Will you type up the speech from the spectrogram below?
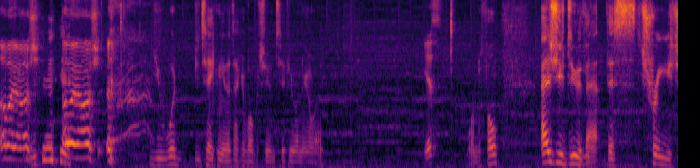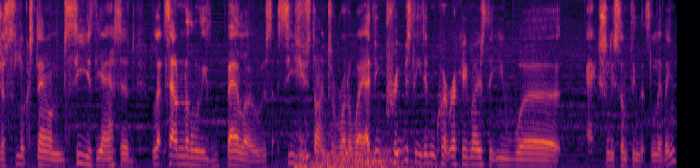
Oh my gosh! Oh my gosh! you would be taking an attack of opportunity if you're running away. yes. Wonderful. As you do that, this tree just looks down, sees the acid, lets out another one of these bellows, sees you starting to run away. I think previously you didn't quite recognize that you were actually something that's living,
